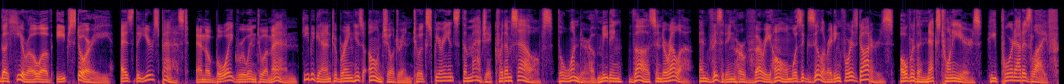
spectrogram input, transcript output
the hero of each story. As the years passed and the boy grew into a man, he began to bring his own children to experience the magic for themselves. The wonder of meeting the Cinderella and visiting her very home was exhilarating for his daughters. Over the next 20 years, he poured out his life,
